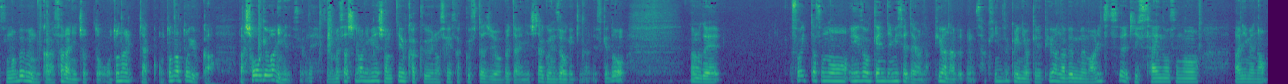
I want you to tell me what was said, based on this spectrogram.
その部分からさらにちょっと大人、じゃ大人というか、まあ、商業アニメですよね。その武蔵野アニメーションっていう架空の制作スタジオを舞台にした群像劇なんですけど、なので、そういったその映像犬で見せたようなピュアな部分、作品作りにおけるピュアな部分もありつつ、実際のそのアニメの、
